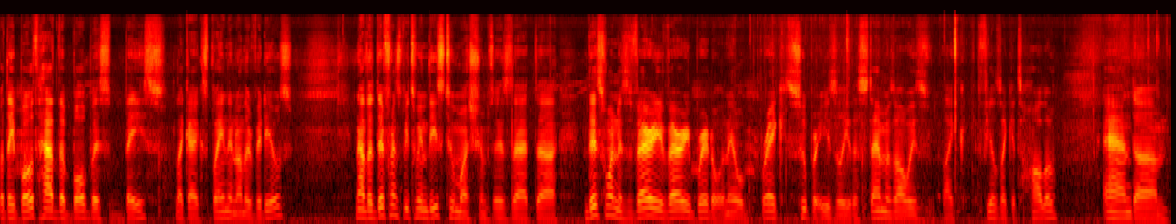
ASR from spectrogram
but they both have the bulbous base, like I explained in other videos. Now the difference between these two mushrooms is that uh, this one is very, very brittle and it will break super easily. The stem is always like, feels like it's hollow. And um,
